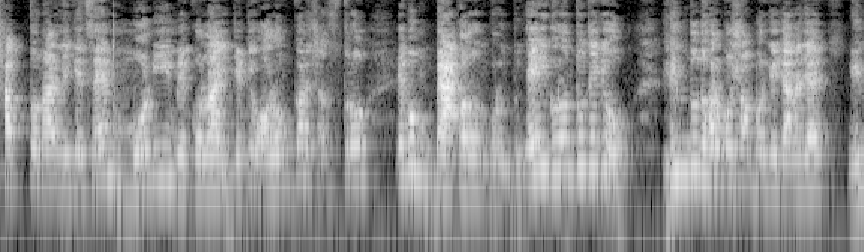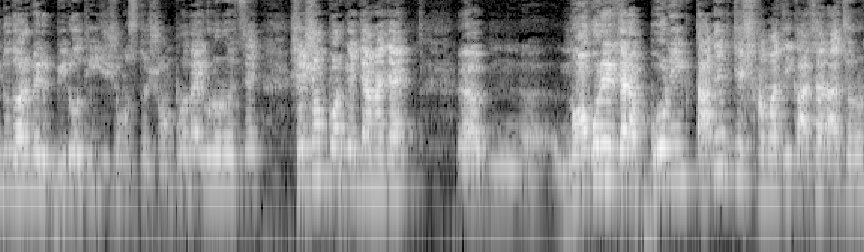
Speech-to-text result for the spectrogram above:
সাত্তনার লিখেছেন মণি মেকোলাই, যেটি অলঙ্কার শাস্ত্র এবং ব্যাকরণ গ্রন্থ। এই গ্রন্থ থেকেও হিন্দু ধর্ম সম্পর্কে জানা যায়। হিন্দু ধর্মের বিরোধী যে সমস্ত সম্প্রদায়গুলো রয়েছে, সে সম্পর্কে জানা যায়। নগরের যারা বণিক, তাদের যে সামাজিক আচার আচরণ,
